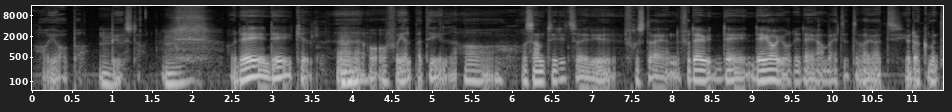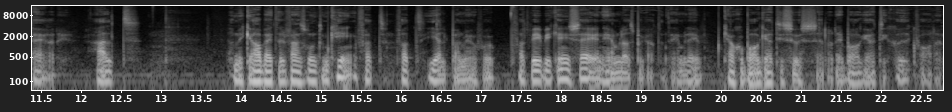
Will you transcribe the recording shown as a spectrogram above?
har jobb och Mm. bostad. Mm. Och det, det är kul Mm. eh, att, att få hjälpa till. Och, och samtidigt så är det ju frustrerande. För det, det, det jag gjorde i det arbetet det var ju att jag dokumenterade allt. Hur mycket arbete det fanns runt omkring för att, för att hjälpa en människa upp. För att vi, vi kan ju se en hemlös på gatan och tänka, men det är kanske bara att gå till SUS eller det är bara att gå till sjukvården.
